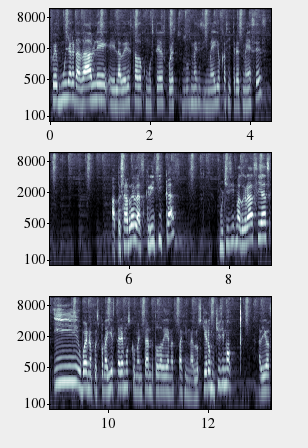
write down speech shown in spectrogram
fue muy agradable el haber estado con ustedes por estos dos meses y medio, casi tres meses. A pesar de las críticas, muchísimas gracias. Y bueno, pues por ahí estaremos comentando todavía en las páginas. Los quiero muchísimo. Adiós.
